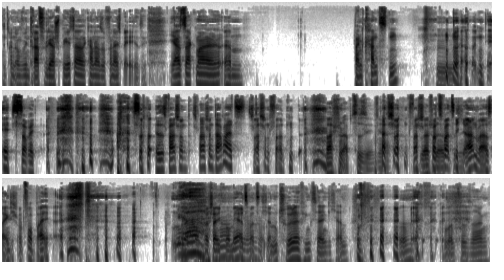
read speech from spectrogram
Und dann irgendwie ein Dreivierteljahr später kam er so von der SPA, ja, sag mal, ähm, wann kannst du? Hm. nee, sorry. Also, es war schon, das war schon damals, das war schon vor, war schon abzusehen, war Schon, war schon war vor 20 abzusehen. Jahren war es eigentlich schon vorbei. ja. Wahrscheinlich ja, vor mehr als 20 ja. Jahren. Mit Schröder fing es ja eigentlich an. ja, kann man so sagen.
